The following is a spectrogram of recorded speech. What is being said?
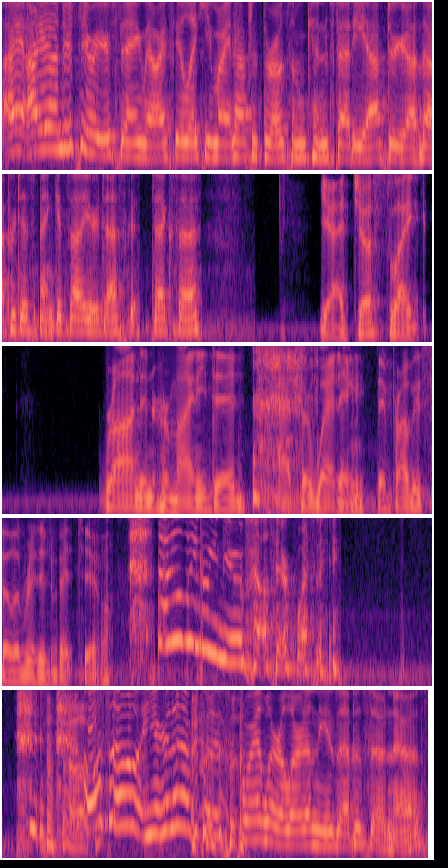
I, I understand what you're saying though i feel like you might have to throw some confetti after that participant gets out of your desk dexa yeah, just like Ron and Hermione did at their wedding. They probably celebrated a bit too. i don't think we knew about their wedding also you're gonna have to put a spoiler alert on these episode notes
